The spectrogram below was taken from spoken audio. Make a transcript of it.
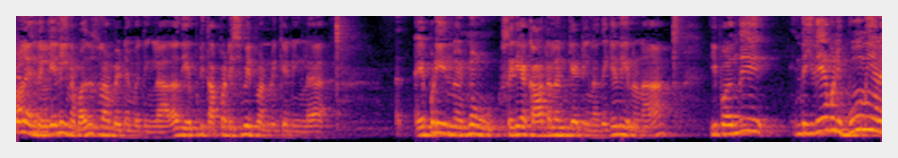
இல்ல இந்த கேள்விக்கு நான் பதில் சொல்லாம போயிட்டேன் பாத்தீங்களா? அதாவது எப்படி தப்பா டிசிபேட் பண்ணு கேட்டீங்களா? எப்படி இன்னும் சரியா காட்டலன்னு கேட்டீங்களா? அந்த கேள்வி என்னன்னா இப்போ வந்து இந்த இதே மாதிரி பூமியால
